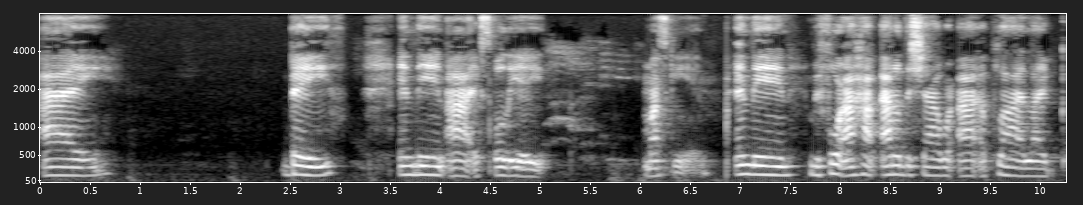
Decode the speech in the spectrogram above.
I bathe and then I exfoliate my skin. And then before I hop out of the shower, I apply like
